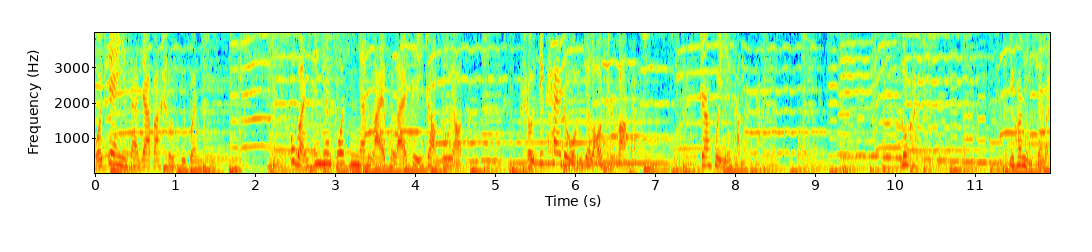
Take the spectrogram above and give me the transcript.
我建议大家把手机关机。不管今天郭新年来不来，这一仗都要打。手机开着，我们就老指望他，这样会影响大家。卢卡，一会儿你先说。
